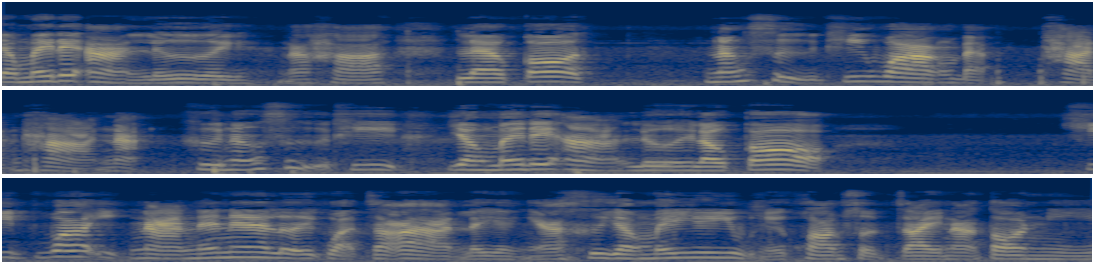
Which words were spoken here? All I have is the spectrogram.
ยังไม่ได้อ่านเลยนะคะ แล้วก็ หนังสือที่วางแบบฐานฐานน่ะ คือหนังสือที่ยังไม่ได้อ่านเลยแล้วก็ คิดว่าอีกนานแน่ ๆ เลยกว่าจะอ่านอะไรอย่างเงี้ย คือยังไม่ได้อยู่ในความสนใจนะตอนนี้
